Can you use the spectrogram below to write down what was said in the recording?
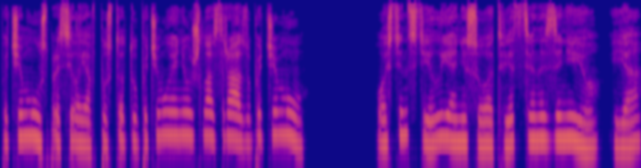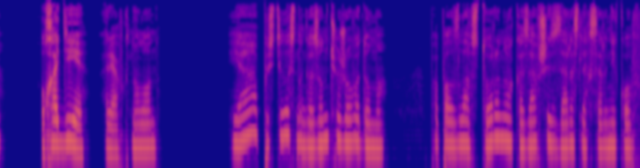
«Почему?» — спросила я в пустоту. «Почему я не ушла сразу? Почему?» «Остин Стил, я несу ответственность за нее. Я...» «Уходи!» — рявкнул он. Я опустилась на газон чужого дома. Поползла в сторону, оказавшись в зарослях сорняков.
